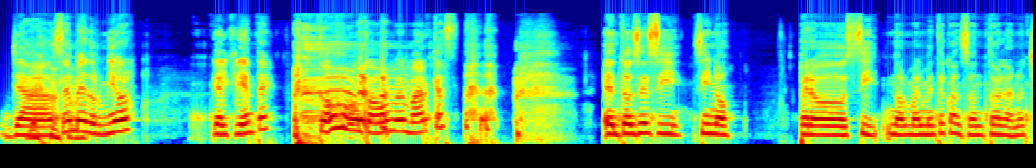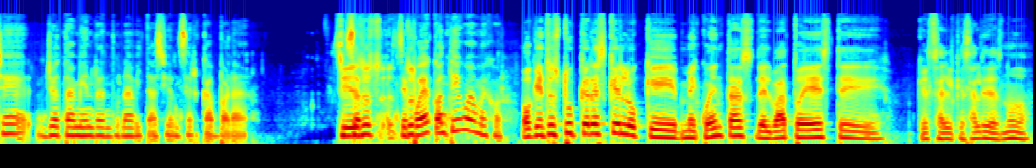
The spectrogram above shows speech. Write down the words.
Ya, se me durmió el cliente. ¿Cómo, cómo me marcas? Entonces sí, sí, no. Pero sí, normalmente cuando son toda la noche, yo también rento una habitación cerca para... Sí, se, ¿se puede contigo mejor. Ok, entonces tú crees que lo que me cuentas del vato este, que sale, que sale desnudo,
